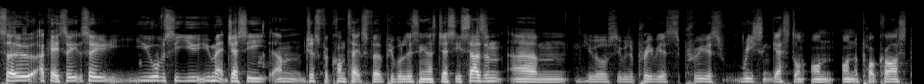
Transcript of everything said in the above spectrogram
So okay, so so you obviously you, you met Jesse. Um, just for context for people listening, that's Jesse Sazant. Um, he obviously was a previous previous recent guest on on on the podcast.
